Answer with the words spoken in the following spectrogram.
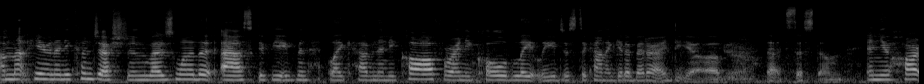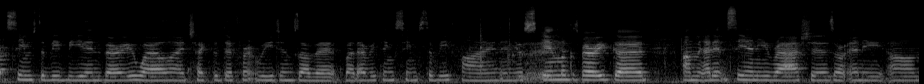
I'm not hearing any congestion, but I just wanted to ask if you've been like having any cough or any cold lately, just to kind of get a better idea of Yeah. that system. And your heart seems to be beating very well. I checked the different regions of it, but everything seems to be fine. And your skin looks very good. Um, I didn't see any rashes or any um,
